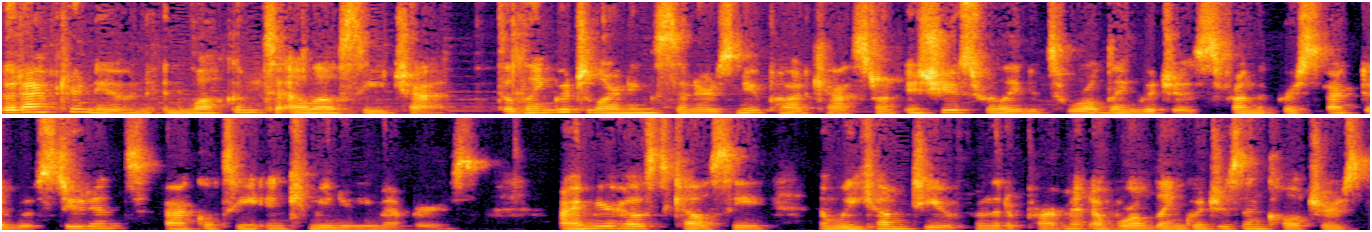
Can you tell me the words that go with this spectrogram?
Good afternoon, and welcome to LLC Chat, the Language Learning Center's new podcast on issues related to world languages from the perspective of students, faculty, and community members. I'm your host, Kelsey, and we come to you from the Department of World Languages and Cultures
